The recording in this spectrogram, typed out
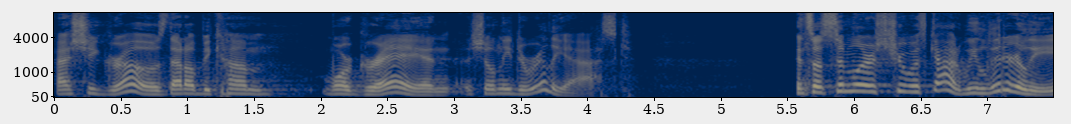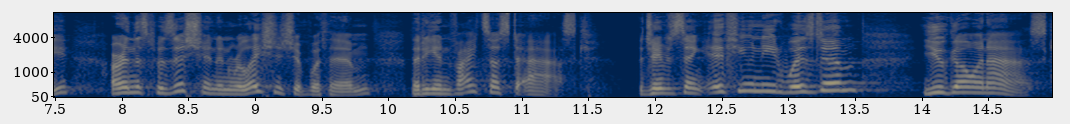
as she grows, that'll become more gray, and she'll need to really ask. And so, similar is true with God. We literally are in this position in relationship with Him that He invites us to ask. James is saying, if you need wisdom, you go and ask.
